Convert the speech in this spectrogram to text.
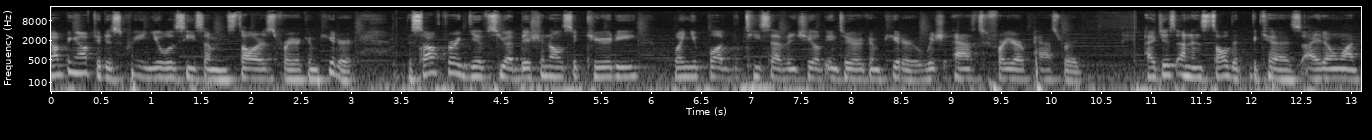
Jumping off to the screen, you will see some installers for your computer. The software gives you additional security when you plug the T7 Shield into your computer, which asks for your password. I just uninstalled it because I don't want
